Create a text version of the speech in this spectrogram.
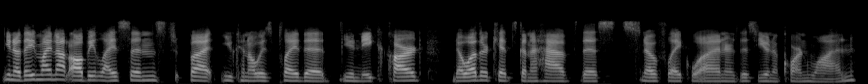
you know, they might not all be licensed, but you can always play the unique card. No other kid's going to have this snowflake one or this unicorn one.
